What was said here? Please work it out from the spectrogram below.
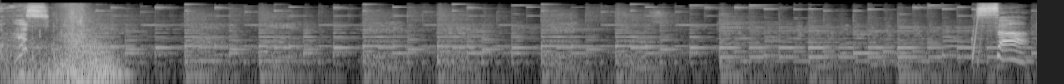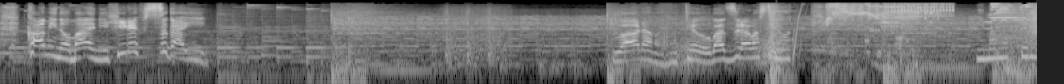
よし。さあ神の前にひれ伏すがいい。わらわの手を煩わせよう。見守ってるよ。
